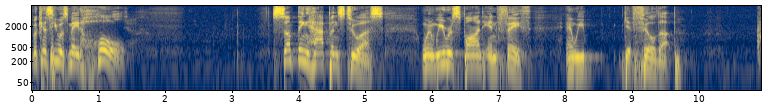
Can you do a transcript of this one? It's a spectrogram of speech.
because he was made whole. Something happens to us when we respond in faith and we get filled up.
